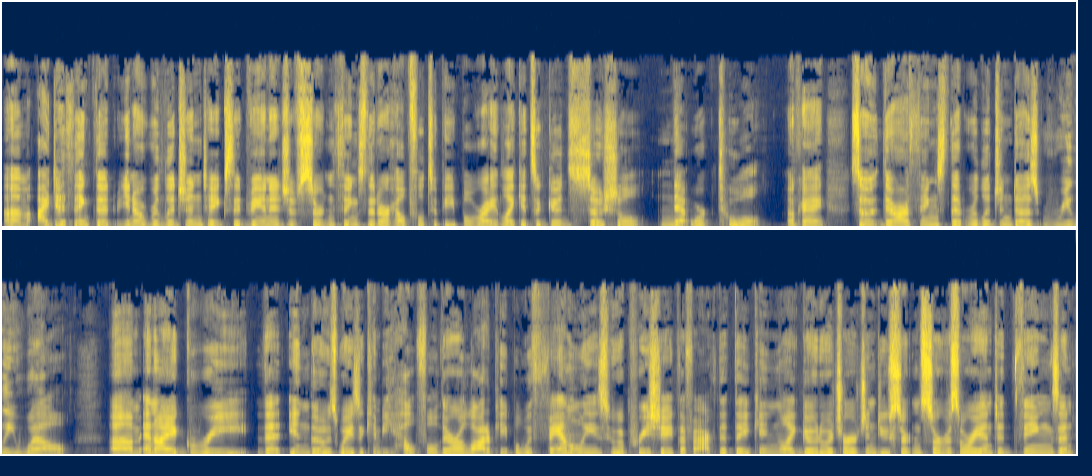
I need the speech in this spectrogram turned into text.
Um, I do think that you know religion takes advantage of certain things that are helpful to people, right? Like it's a good social network tool. Okay, so there are things that religion does really well. Um, and I agree that in those ways it can be helpful. There are a lot of people with families who appreciate the fact that they can like go to a church and do certain service oriented things and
